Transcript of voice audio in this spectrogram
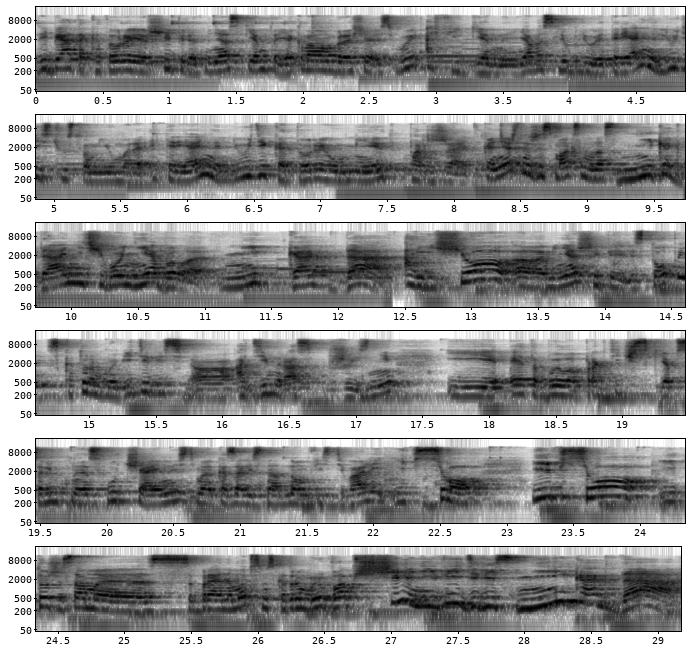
Ребята, которые шиперят меня с кем-то, я к вам обращаюсь, вы офигенные, я вас люблю. Это реально люди с чувством юмора, это реально люди, которые умеют поржать. Конечно же, с Максом у нас никогда ничего не было, никогда. А еще э, меня шиперили стопой, с которым мы виделись э, один раз в жизни. И это было практически абсолютная случайность. Мы оказались на одном фестивале, и все. И все. И то же самое с Брайаном Эпсом, с которым мы вообще не виделись никогда.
